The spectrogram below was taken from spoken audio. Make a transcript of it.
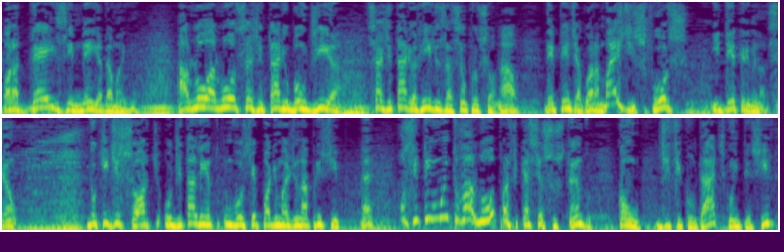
hora dez e meia da manhã. Alô, alô, Sagitário, bom dia. Sagitário, a realização profissional depende agora mais de esforço e determinação do que de sorte ou de talento, como você pode imaginar a princípio. Né? Você tem muito valor para ficar se assustando com dificuldades, com empecilhos.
